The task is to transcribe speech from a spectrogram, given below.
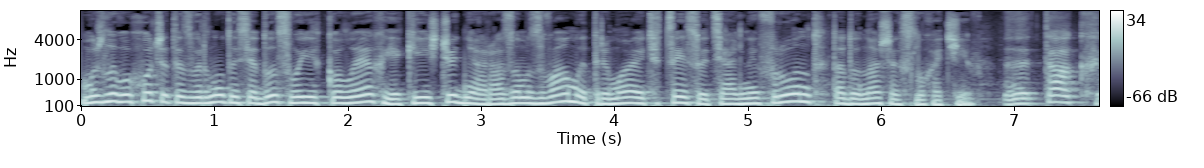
Можливо, хочете звернутися до своїх колег, які щодня разом з вами тримають цей соціальний фронт та до наших слухачів. Е, Так,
